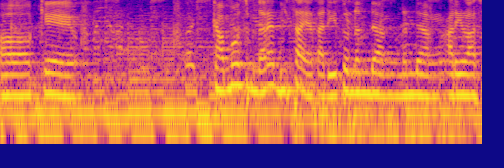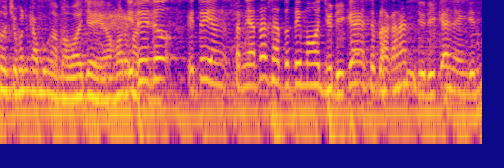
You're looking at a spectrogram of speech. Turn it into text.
Oke. Kamu sebenarnya bisa ya tadi itu nendang nendang Ari Lasso cuman kamu nggak mau aja ya hormat. Itu ya. itu itu yang ternyata satu tim sama Judika yang sebelah kanan Judika yang gini.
